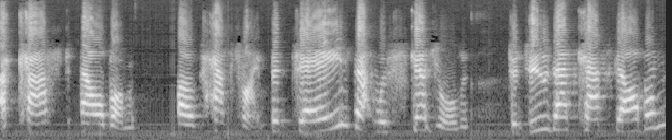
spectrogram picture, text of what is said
a cast album of halftime. The day that was scheduled to do that cast album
